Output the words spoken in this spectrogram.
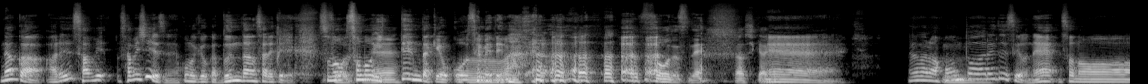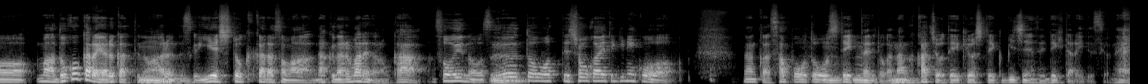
なんか、あれ？寂、寂しいですね。この業界分断されてる。その、そ,、ねの一点だけをこう攻めてるみたいな。そうですね。確かに。ええだから本当はあれですよね。その、まあどこからやるかっていうのはあるんですけど、家取得からその、まあ亡くなるまでなのか、そういうのをずーっと追って紹介的にこう、なんかサポートをしていったりとか、うん。なんか価値を提供していくビジネスにできたらいいですよね。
